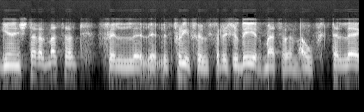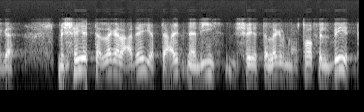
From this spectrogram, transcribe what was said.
جينا نشتغل مثلا في الفري في الفريجيدير مثلا أو في الثلاجه مش هي الثلاجة العادية بتاعتنا دي مش هي الثلاجة اللي بنحطها في البيت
